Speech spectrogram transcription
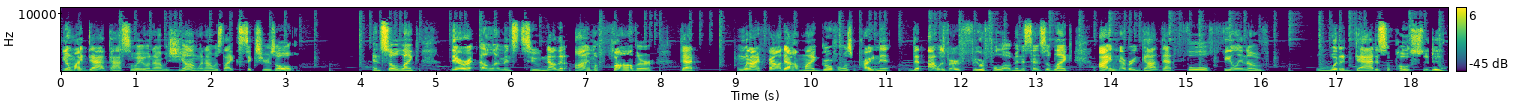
you know, my dad passed away when I was young, when I was like six years old. And so, like, there are elements to now that I'm a father that when I found out my girlfriend was pregnant, that I was very fearful of in a sense of like, I never got that full feeling of what a dad is supposed to do.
